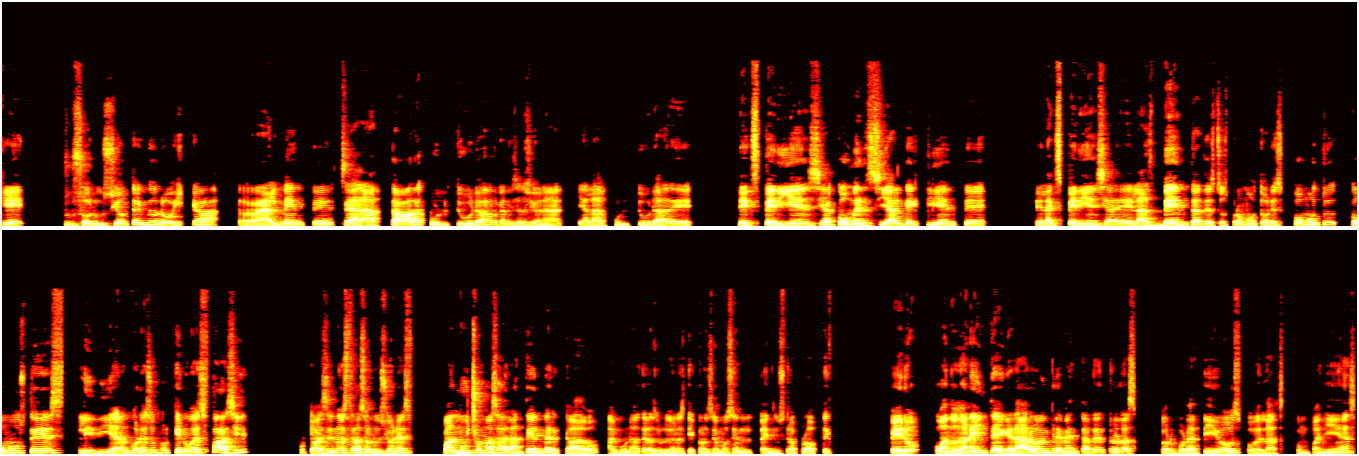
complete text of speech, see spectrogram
que su solución tecnológica realmente se adaptaba a la cultura organizacional y a la cultura de, de experiencia comercial del cliente, de la experiencia de las ventas de estos promotores? ¿Cómo, ¿Cómo ustedes lidiaron con eso? Porque no es fácil, porque a veces nuestras soluciones van mucho más adelante del mercado, algunas de las soluciones que conocemos en la industria PropTech, pero cuando se van a integrar o implementar dentro de los corporativos o de las compañías,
